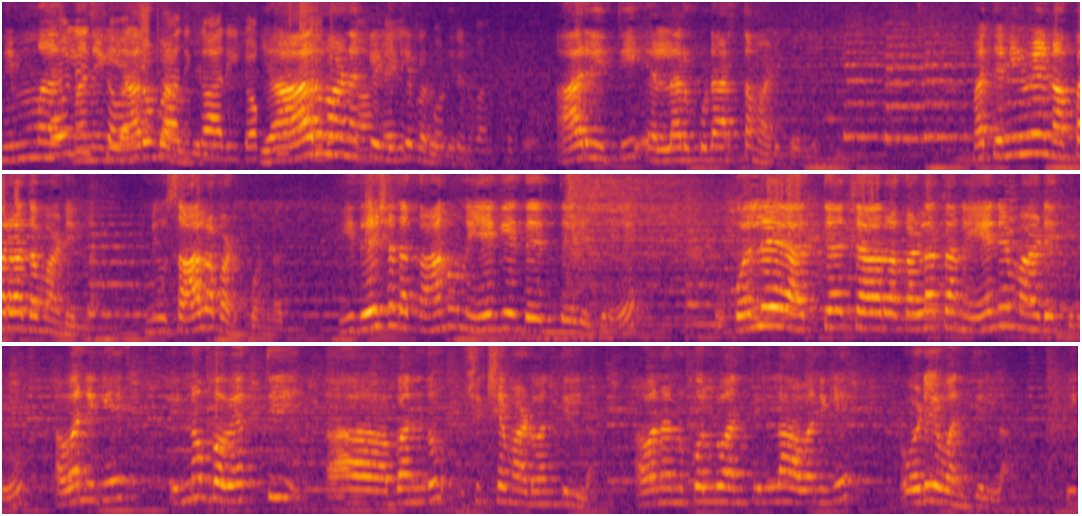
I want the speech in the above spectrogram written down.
ನಿಮ್ಮ ಮನೆಗೆ ಯಾರು ಬರುವುದಿಲ್ಲ ಯಾರು ಹಣ ಕೇಳಲಿಕ್ಕೆ ಬರುವುದಿಲ್ಲ ಆ ರೀತಿ ಎಲ್ಲರೂ ಕೂಡ ಅರ್ಥ ಮಾಡಿಕೊಳ್ಳಿ. ಮತ್ತೆ ನೀವೇನು ಅಪರಾಧ ಮಾಡಿಲ್ಲ? ನೀವು ಸಾಲ ಪಡ್ಕೊಂಡದ್ದು. ಈ ದೇಶದ ಕಾನೂನು ಹೇಗಿದೆ ಅಂತ ಹೇಳಿದ್ರೆ ಕೊಲೆ ಅತ್ಯಾಚಾರ ಕಳ್ಳತನ ಏನೇ ಮಾಡಿದ್ರು ಅವನಿಗೆ ಇನ್ನೊಬ್ಬ ವ್ಯಕ್ತಿ ಆ, ಬಂದು ಶಿಕ್ಷೆ ಮಾಡುವಂತಿಲ್ಲ. ಅವನನ್ನು ಕೊಲ್ಲುವಂತಿಲ್ಲ ಅವನಿಗೆ ಒಡೆಯುವಂತಿಲ್ಲ ಈ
